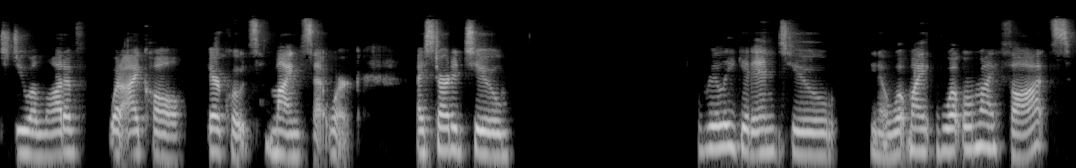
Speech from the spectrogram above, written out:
to do a lot of what I call air quotes mindset work. I started to really get into you know what my what were my thoughts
